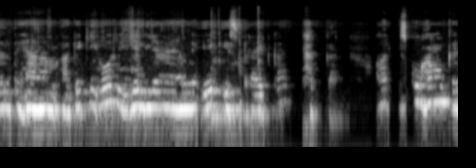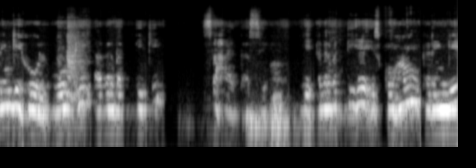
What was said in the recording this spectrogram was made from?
चलते हैं हम आगे की ओर। ये लिया है हमने एक स्प्राइट का ढक्कन। हम करेंगे होल वो भी अगरबत्ती की सहायता से। ये अगरबत्ती है इसको हम करेंगे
